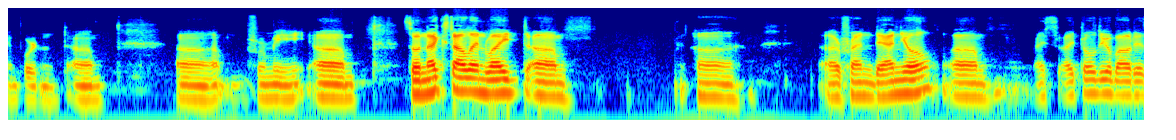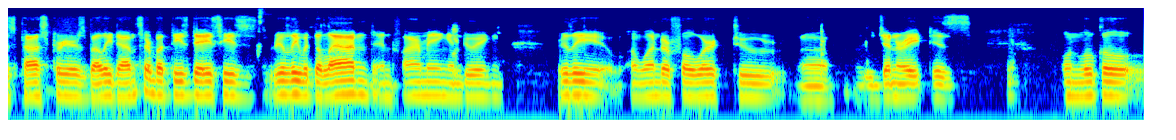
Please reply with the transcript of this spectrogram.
important um, uh, for me. Um, so next, I'll invite um, uh, our friend Daniel. Um, I, I told you about his past career as belly dancer, but these days he's really with the land and farming and doing really a wonderful work to uh, regenerate his own local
